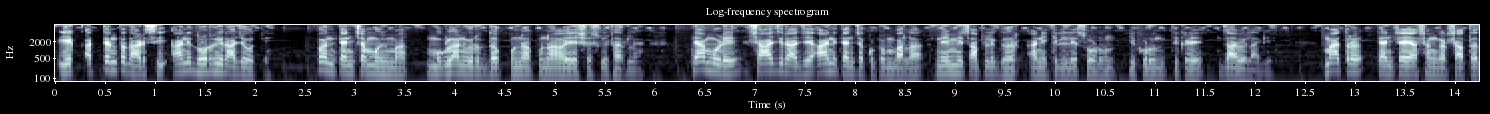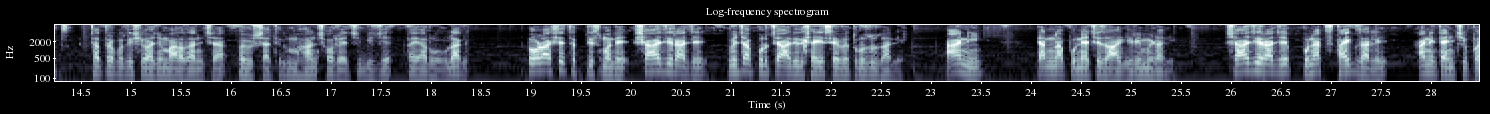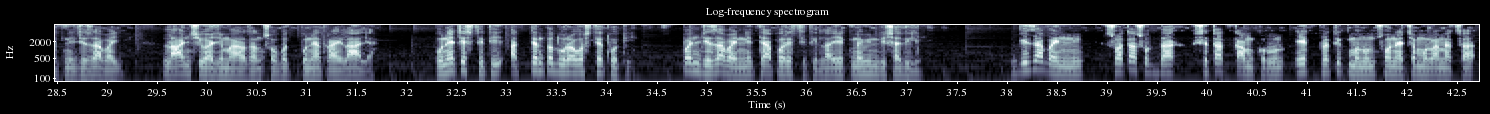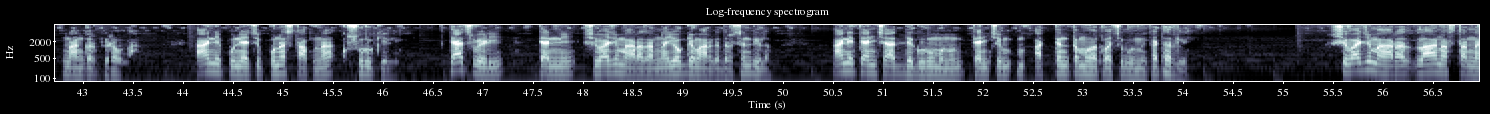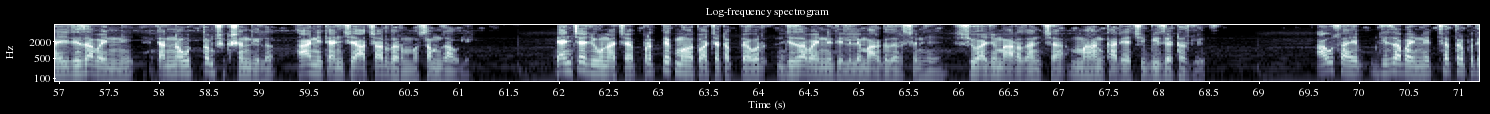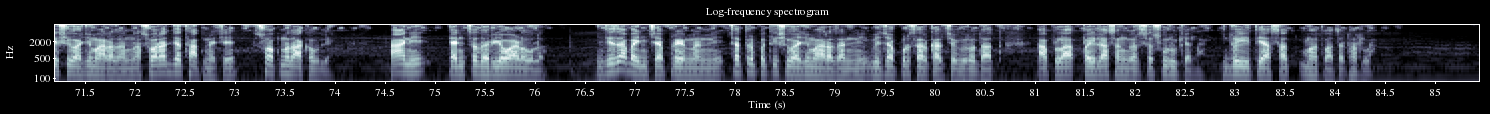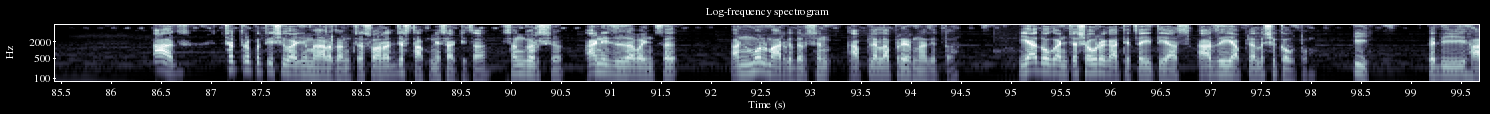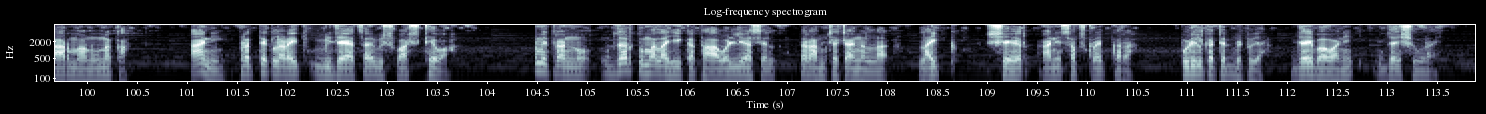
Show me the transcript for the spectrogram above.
एक अत्यंत धाडसी आणि धोरणी राजे होते. पण त्यांच्या मोहिमा मुघलांविरुद्ध पुन्हा पुन्हा अयशस्वी ठरल्या. त्यामुळे शहाजीराजे आणि त्यांच्या कुटुंबाला नेहमीच आपले घर आणि किल्ले सोडून इकडून तिकडे जावे लागेल मात्र त्यांच्या या संघर्षातच छत्रपती शिवाजी महाराजांच्या भविष्यातील महान शौर्याची बीजे तयार होऊ लागली. सोळाशे छत्तीसमध्ये शहाजीराजे विजापूरच्या आदिलशाही सेवेत रुजू झाले आणि त्यांना पुण्याची जहागिरी मिळाली. शहाजीराजे पुण्यात स्थायिक झाले आणि त्यांची पत्नी जिजाबाई लहान शिवाजी महाराजांसोबत पुण्यात राहायला आल्या. पुण्याची स्थिती अत्यंत दुरावस्थेत होती पण जिजाबाईंनी त्या परिस्थितीला एक नवीन दिशा दिली. जिजाबाईंनी स्वतःसुद्धा शेतात काम करून एक प्रतीक म्हणून सोन्याच्या मुलाम्याचा नांगर फिरवला आणि पुण्याची पुनर्स्थापना सुरू केली. त्याचवेळी त्यांनी शिवाजी महाराजांना योग्य मार्गदर्शन दिलं आणि त्यांचे आद्य गुरु म्हणून त्यांची अत्यंत महत्त्वाची भूमिका ठरली. शिवाजी महाराज लहान असतानाही जिजाबाईंनी त्यांना उत्तम शिक्षण दिलं आणि त्यांचे आचारधर्म समजावले. त्यांच्या जीवनाच्या प्रत्येक महत्त्वाच्या टप्प्यावर जिजाबाईंनी दिलेले मार्गदर्शन हे शिवाजी महाराजांच्या महान कार्याची बीज ठरली. आऊसाहेब जिजाबाईंनी छत्रपती शिवाजी महाराजांना स्वराज्य थापण्याचे स्वप्न दाखवले आणि त्यांचं धैर्य वाढवलं. जिजाबाईंच्या प्रेरणांनी छत्रपती शिवाजी महाराजांनी विजापूर सरकारच्या विरोधात आपला पहिला संघर्ष सुरू केला जो इतिहासात महत्त्वाचा ठरला. आज छत्रपती शिवाजी महाराजांच्या स्वराज्य स्थापनेसाठीचा संघर्ष आणि जिजाबाईंचं अनमोल मार्गदर्शन आपल्याला प्रेरणा देतं. या दोघांच्या शौर्यगाथेचा इतिहास आजही आपल्याला शिकवतो की कधीही हार मानू नका आणि प्रत्येक लढाईत विजयाचा विश्वास ठेवा. मित्रांनो जर तुम्हाला ही कथा आवडली असेल तर आमच्या चॅनलला लाईक शेअर आणि सबस्क्राईब करा. पुढील कथेत भेटूया. जय भवानी जय शिवराय.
